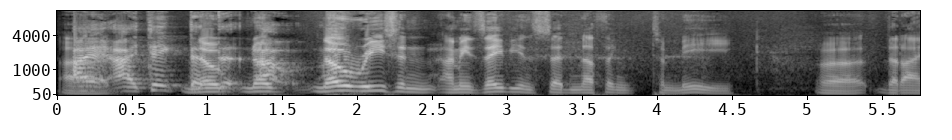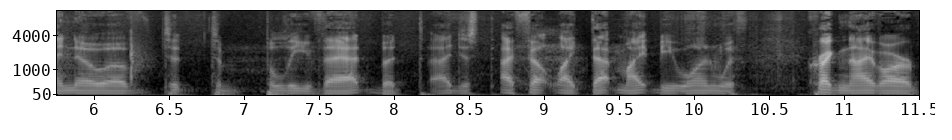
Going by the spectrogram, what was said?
I, I think no the, no uh, no reason. I mean, Xavier said nothing to me uh, that I know of to to believe that, but I just I felt like that might be one with Craig Naivar.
